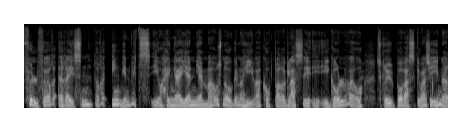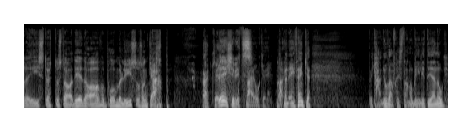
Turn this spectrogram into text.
fullfør reisen. Det er ingen vits i å henge igjen hjemme hos noen og hive kopper og glass i, i, i gulvet og skru på vaskemaskiner i støtt og stadighet og av og på med lys og sånn garp. Det er ikke vits. Nei, ok. Nei. Men jeg tenker, det kan jo være fristende å bli litt igjen òg.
